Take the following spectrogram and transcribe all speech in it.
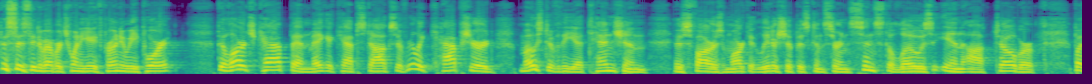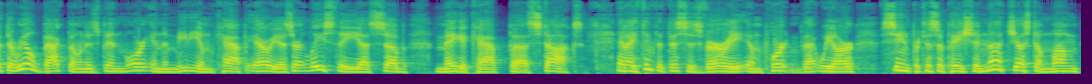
This is the November 28th Peroni Report. The large cap and mega cap stocks have really captured most of the attention as far as market leadership is concerned since the lows in October. But the real backbone has been more in the medium cap areas, or at least the uh, sub mega cap uh, stocks. And I think that this is very important that we are seeing participation not just among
